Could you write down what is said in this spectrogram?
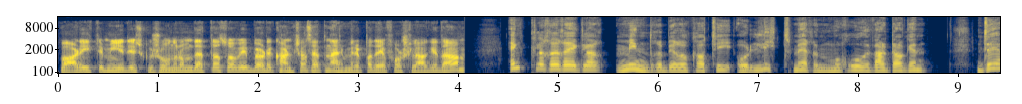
var det ikke mye diskusjoner om dette, så vi burde kanskje ha sett nærmere på det forslaget da. Enklere regler, mindre byråkrati og litt mer moro i hverdagen. Det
